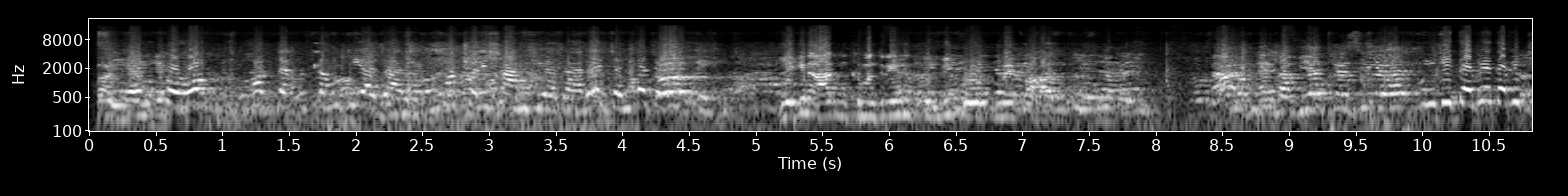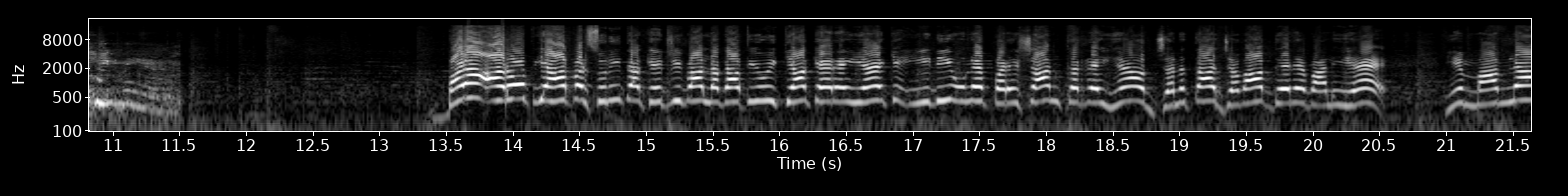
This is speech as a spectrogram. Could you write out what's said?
सीएम को बहुत तंग किया जा रहा है बहुत परेशान किया जा रहा है जनता जवाब देगी लेकिन आज मुख्यमंत्री ने खुद भी कोर्ट में कहा तबीयत कैसी है? उनकी तबीयत अभी ठीक नहीं है। बड़ा आरोप यहाँ पर सुनीता केजरीवाल लगाती हुई क्या कह रही है कि ईडी उन्हें परेशान कर रही है और जनता जवाब देने वाली है। ये मामला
